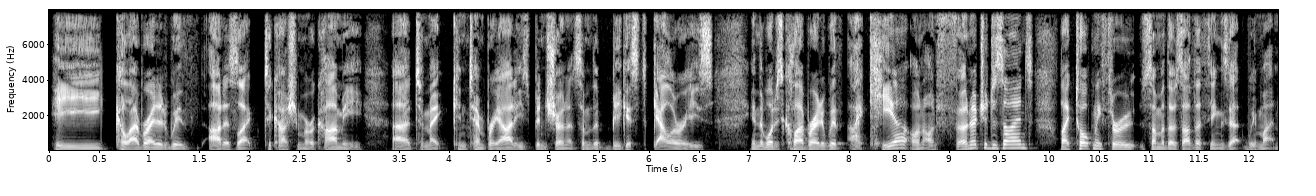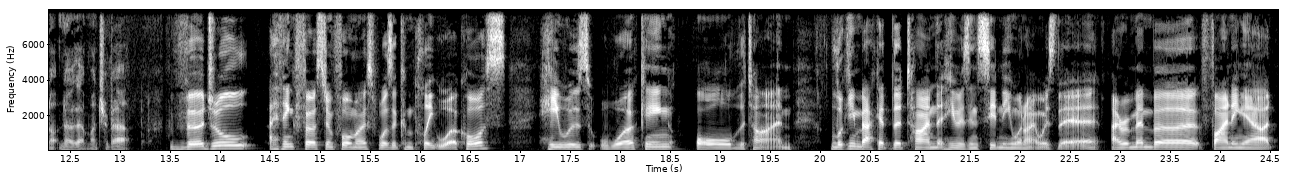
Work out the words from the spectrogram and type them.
He collaborated with artists like Takashi Murakami uh, to make contemporary art. He's been shown at some of the biggest galleries in the world. He's collaborated with IKEA on, on furniture designs. Like, talk me through some of those other things that we might not know that much about. Virgil, I think first and foremost, was a complete workhorse. He was working all the time. Looking back at the time that he was in Sydney when I was there, I remember finding out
